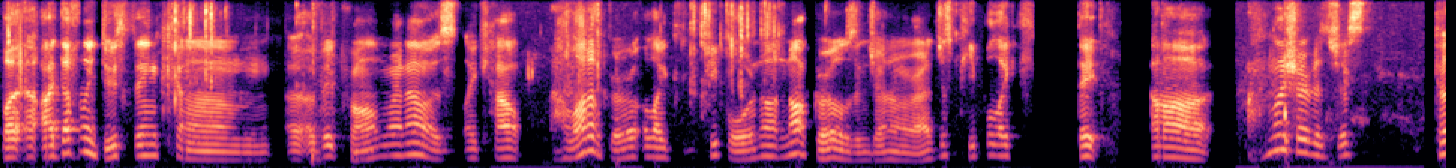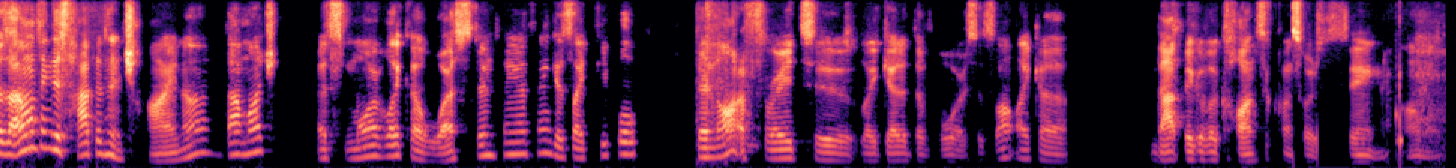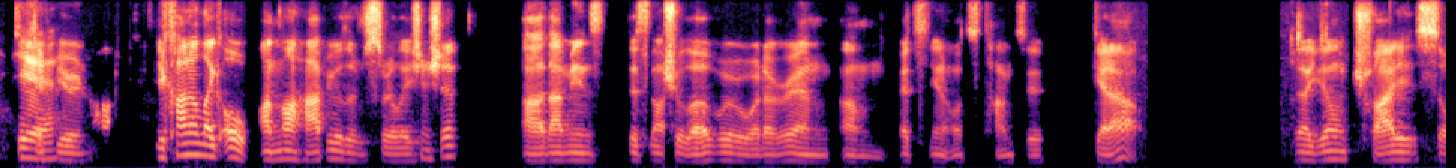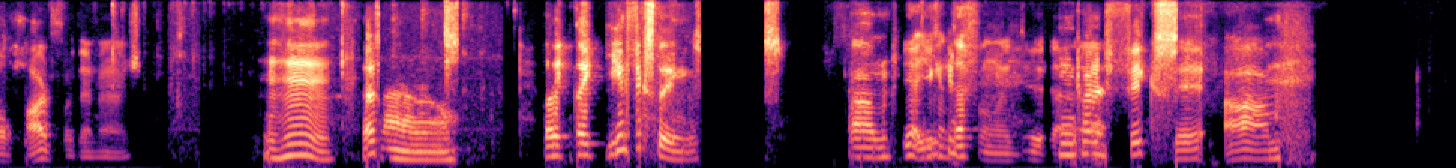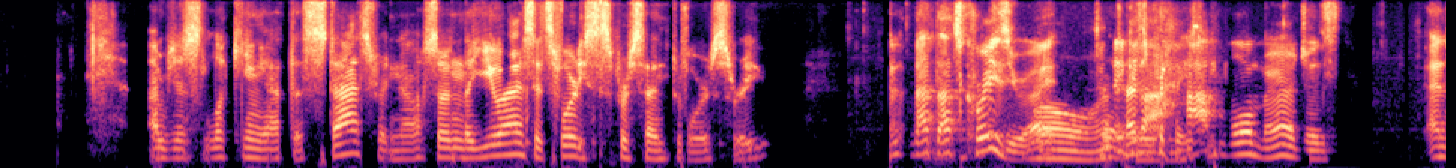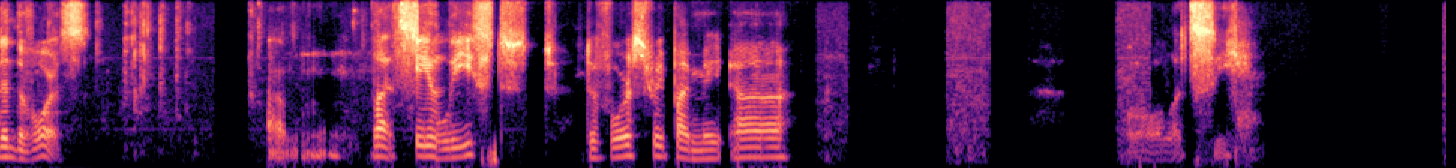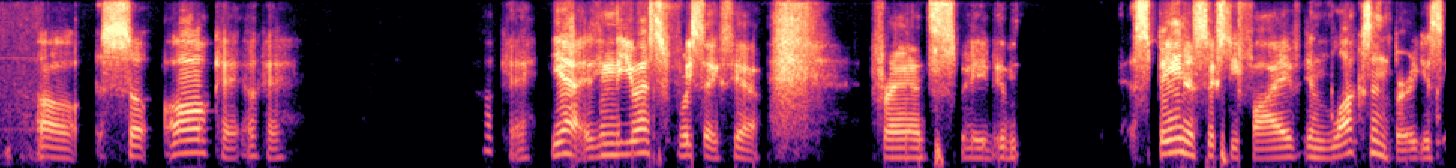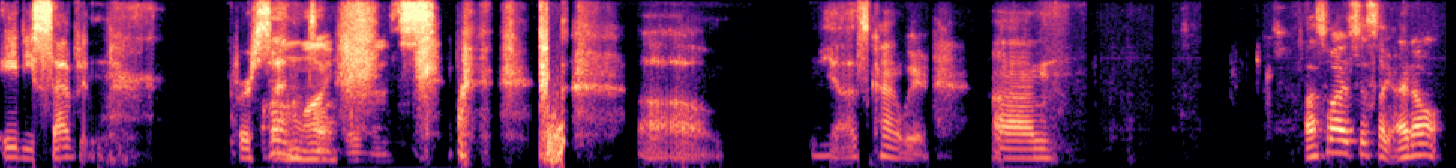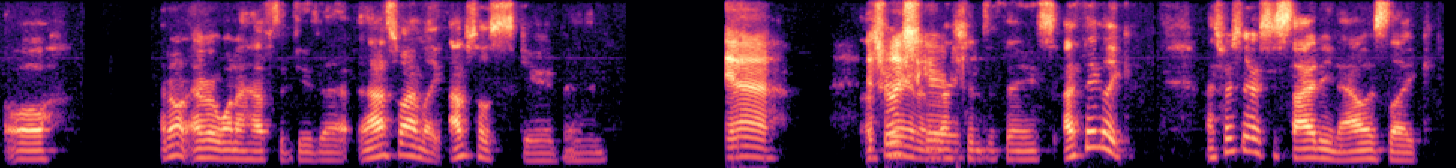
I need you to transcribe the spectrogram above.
But uh, I definitely do think um, a, a big problem right now is like how a lot of girl like people or not not girls in general right just people like they uh I'm not sure if it's just because I don't think this happens in China that much. It's more of like a Western thing. I think it's like people they're not afraid to like get a divorce. It's not like a that big of a consequence sort of thing. Almost. Yeah. If you're not, you're kind of like, oh, I'm not happy with this relationship. Uh, that means it's not true love or whatever, and um, it's you know it's time to get out. Like you don't try it so hard for the marriage. Mm-hmm. That's I don't know. like like you can fix things. Um, Yeah, you, You can, can- definitely do you can try that. to fix it. Um, I'm just looking at the stats right now. So in the U.S., it's 46% divorce rate. That that's crazy, right? Oh, Think That's about crazy. half of all marriages end in divorce. Um, let's see, least divorce rate by me. Uh, oh, let's see. Oh, so oh, okay, okay, okay. Yeah, in the U.S., forty-six. Yeah, France, Spain. In, Spain is sixty-five. In Luxembourg is eighty-seven percent. Oh my goodness. Um, yeah, that's kind of weird. Um, That's why it's just like I don't. Oh, I don't ever want to have to do that, and that's why I'm like I'm so scared, man. Yeah, It's really scary. Into things. I think like especially our society now is like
